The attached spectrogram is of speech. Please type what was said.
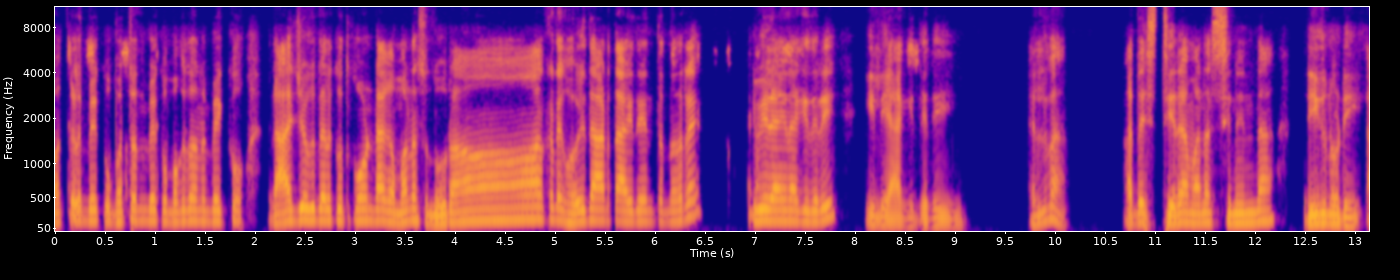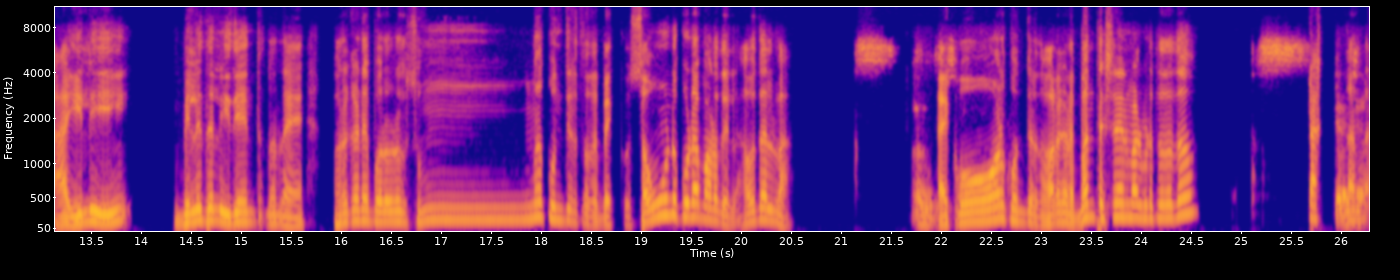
ಮಕ್ಕಳು ಬೇಕು ಮತ್ತೊಂದು ಬೇಕು ಮಗದೊಂದು ಬೇಕು ರಾಜಯೋಗದಲ್ಲಿ ಕುತ್ಕೊಂಡಾಗ ಮನಸ್ಸು ನೂರಾರು ಕಡೆ ಹೊಯ್ದಾಡ್ತಾ ಇದೆ ಅಂತಂದ್ರೆ ನೀವೆಲ್ಲ ಏನಾಗಿದ್ದೀರಿ ಇಲ್ಲಿ ಆಗಿದ್ದೀರಿ. ಅಲ್ವಾ? ಅದೇ ಸ್ಥಿರ ಮನಸ್ಸಿನಿಂದ ಈಗ ನೋಡಿ ಆ ಇಲಿ ಬಿಲದಲ್ಲಿ ಇದೆ ಅಂತಂದ್ರೆ ಹೊರಗಡೆ ಬರೋರಿಗೆ ಸುಮ್ಮನೆ ಕುಂತಿರ್ತದ ಬೆಕ್ಕು. ಸೌಂಡ್ ಕೂಡ ಮಾಡೋದಿಲ್ಲ ಹೌದಲ್ವಾ? ಕಾಯ್ಕೊಂಡ್ ಕುಂತಿರ್ತದೆ ಹೊರಗಡೆ. ಬಂದ ತಕ್ಷಣ ಏನ್ ಮಾಡ್ಬಿಡ್ತದ ಅದು? ಟಕ್ ಅಂತ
